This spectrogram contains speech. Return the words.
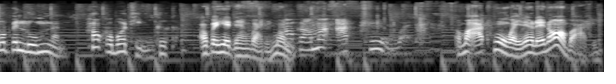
ตัวเป็นหลุมนั่นเฮาก็บ่ถิ่มคือกันเอาไปเฮ็ดหยังบาดนี้ม่อนเฮาก็เอามาอัดหูไว้เอามาอัดหูไว้แนวใดเนาะบาดนี้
